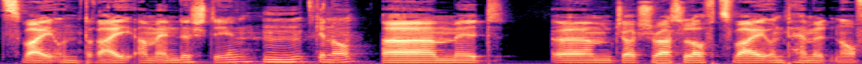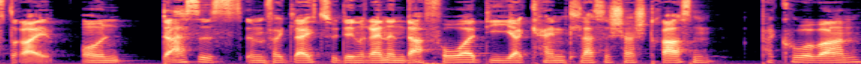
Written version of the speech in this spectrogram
2 und 3 am Ende stehen. Mhm, genau. Ähm, mit ähm, George Russell auf 2 und Hamilton auf 3. Und das ist im Vergleich zu den Rennen davor, die ja kein klassischer Straßenparcours waren.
